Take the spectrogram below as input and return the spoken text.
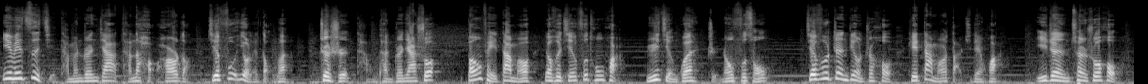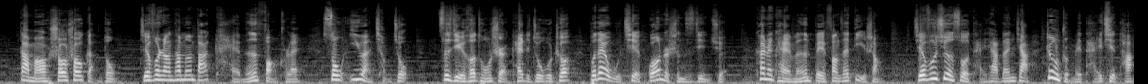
因为自己谈判专家谈得好好的，杰夫又来捣乱。这时谈判专家说，绑匪大毛要和杰夫通话，女警官只能服从。杰夫镇定之后，给大毛打去电话，一阵劝说后。大毛稍稍感动，杰夫让他们把凯文放出来，送医院抢救。自己和同事开着救护车，不带武器，光着身子进去。看着凯文被放在地上，杰夫迅速抬下担架，正准备抬起他，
